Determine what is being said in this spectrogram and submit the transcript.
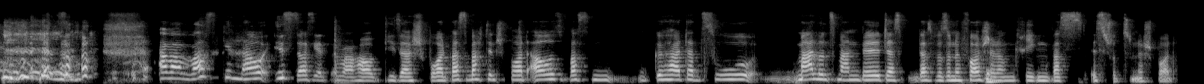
Aber was genau ist das jetzt überhaupt, dieser Sport? Was macht den Sport aus? Was gehört dazu? Mal uns mal ein Bild, dass, dass wir so eine Vorstellung kriegen, was ist Schutzhundesport?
